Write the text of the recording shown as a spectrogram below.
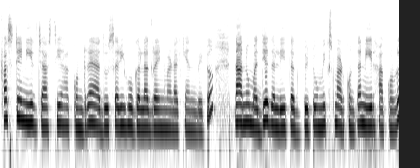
ಫಸ್ಟೇ ನೀರು ಜಾಸ್ತಿ ಹಾಕ್ಕೊಂಡ್ರೆ ಅದು ಸರಿ ಹೋಗಲ್ಲ ಗ್ರೈಂಡ್ ಮಾಡೋಕ್ಕೆ ಅಂದ್ಬಿಟ್ಟು ನಾನು ಮಧ್ಯದಲ್ಲಿ ತೆಗೆದ್ಬಿಟ್ಟು ಮಿಕ್ಸ್ ಮಾಡ್ಕೊತ ನೀರು ಹಾಕ್ಕೊಂಡು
